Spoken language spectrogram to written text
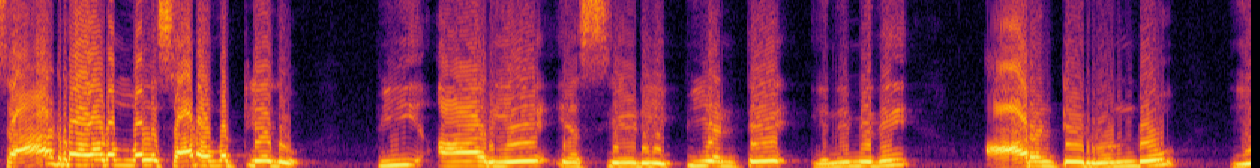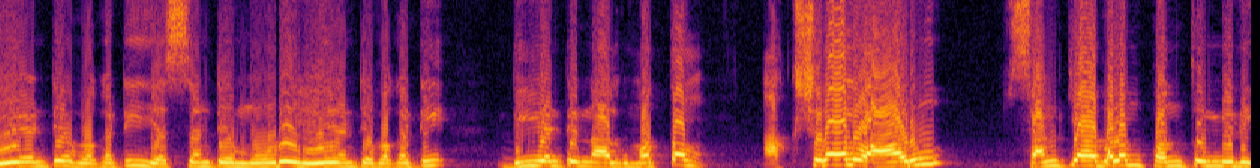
శాడ్ రావడం వల్ల శాడ్ అవ్వట్లేదు. పిఆర్ఏఎస్ఏడి పి అంటే ఎనిమిది ఆర్ అంటే రెండు ఏ అంటే ఒకటి ఎస్ అంటే మూడు ఏ అంటే ఒకటి డి అంటే నాలుగు. మొత్తం అక్షరాలు ఆరు సంఖ్యాబలం పంతొమ్మిది.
